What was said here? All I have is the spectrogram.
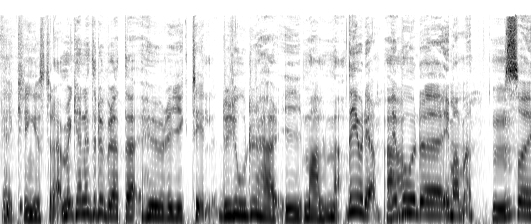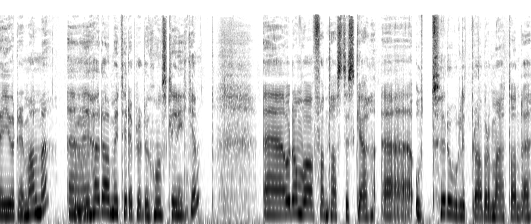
eh, kring just det där. Men kan inte du berätta hur det gick till? Du gjorde det här i Malmö. Det gjorde jag. Ja. Jag bodde i Malmö. Mm. Så jag gjorde det i Malmö. Eh, Mm. Jag hörde av mig till reproduktionskliniken. Eh, och de var fantastiska. Otroligt bra bemötande.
